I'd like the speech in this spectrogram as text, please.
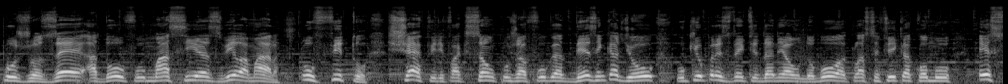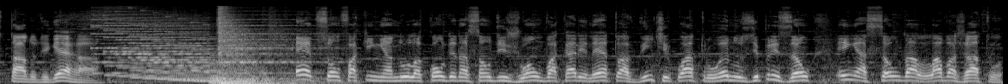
por José Adolfo Macias Vilamar, o Fito, chefe de facção cuja fuga desencadeou o que o presidente Daniel Noboa classifica como estado de guerra. Edson Fachin anula condenação de João Vacari Neto a 24 anos de prisão em ação da Lava Jato.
